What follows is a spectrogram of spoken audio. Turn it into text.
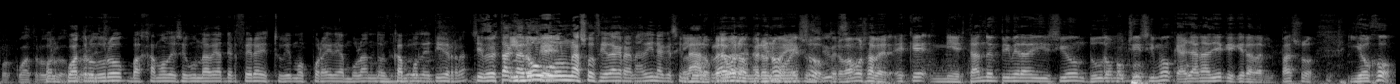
Por cuatro Por duros. cuatro lo has duros bajamos de segunda vez a tercera y estuvimos por ahí deambulando en campo de tierra. Sí, pero está y claro no que- hubo una sociedad granadina que se Claro, pero bueno, en pero no momento. eso. Pero vamos a ver, es que ni estando en primera división dudo muchísimo que haya nadie que quiera dar el paso. Y ojo,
